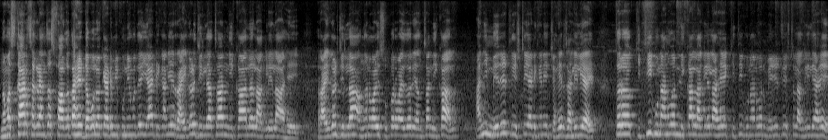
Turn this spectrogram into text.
नमस्कार सगळ्यांचं स्वागत आहे. डबल अकॅडमी पुणेमध्ये या ठिकाणी रायगड जिल्ह्याचा निकाल लागलेला आहे. रायगड जिल्हा अंगणवाडी सुपरवायझर यांचा निकाल आणि मेरिट लिस्ट या ठिकाणी जाहीर झालेली आहे. तर किती गुणांवर निकाल लागलेला आहे किती गुणांवर मेरिट लिस्ट लागलेली आहे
